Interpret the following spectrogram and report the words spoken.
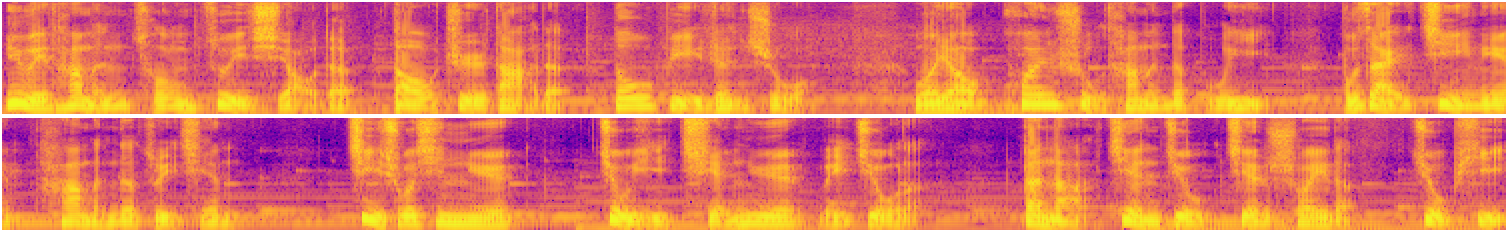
因为他们从最小的到至大的都必认识我。我要宽恕他们的不义，不再纪念他们的罪愆。既说新约，就以前约为旧了；但那渐旧渐衰的，就辟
